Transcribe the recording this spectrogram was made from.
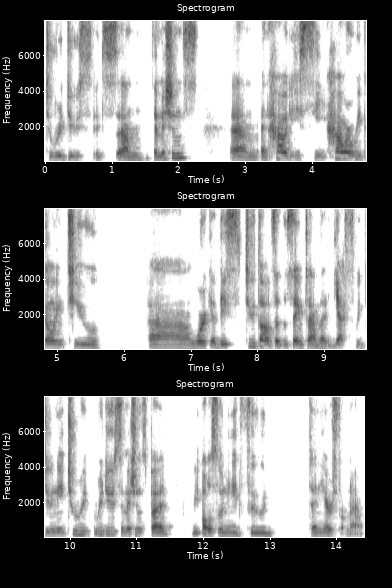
to reduce its um, emissions? Um, and how do you see how are we going to uh, work at these two thoughts at the same time that yes we do need to re- reduce emissions but we also need food 10 years from now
